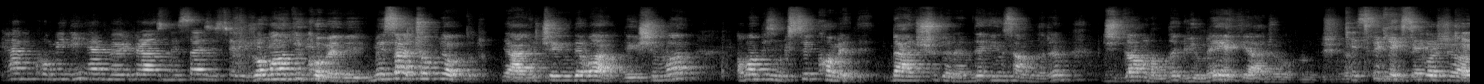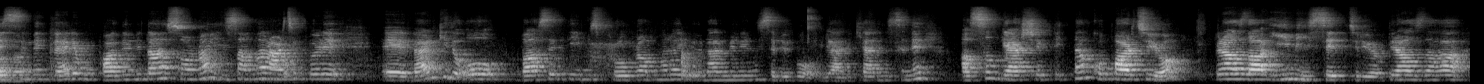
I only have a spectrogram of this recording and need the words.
hem komedi hem böyle biraz mesaj içerikli. Romantik komedi. Mesaj çok yoktur. Yani içerisinde var, değişim var ama bizimkisi komedi. Ben şu dönemde insanların ciddi anlamda gülmeye ihtiyacı olduğunu düşünüyorum. Tek eksik o Kesinlikle, şu anda. kesinlikle. Hele bu pandemiden sonra insanlar artık böyle e, belki de o bahsettiğimiz programlara yönelmelerinin sebebi o. Yani kendisini asıl gerçeklikten kopartıyor. Biraz daha iyi mi hissettiriyor? Biraz daha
